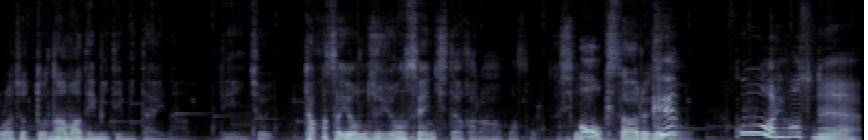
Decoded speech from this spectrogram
れはちょっと生で見てみたいなって、一応高さ44センチだから、まあそれなしに大きさあるけど、こうありますね。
